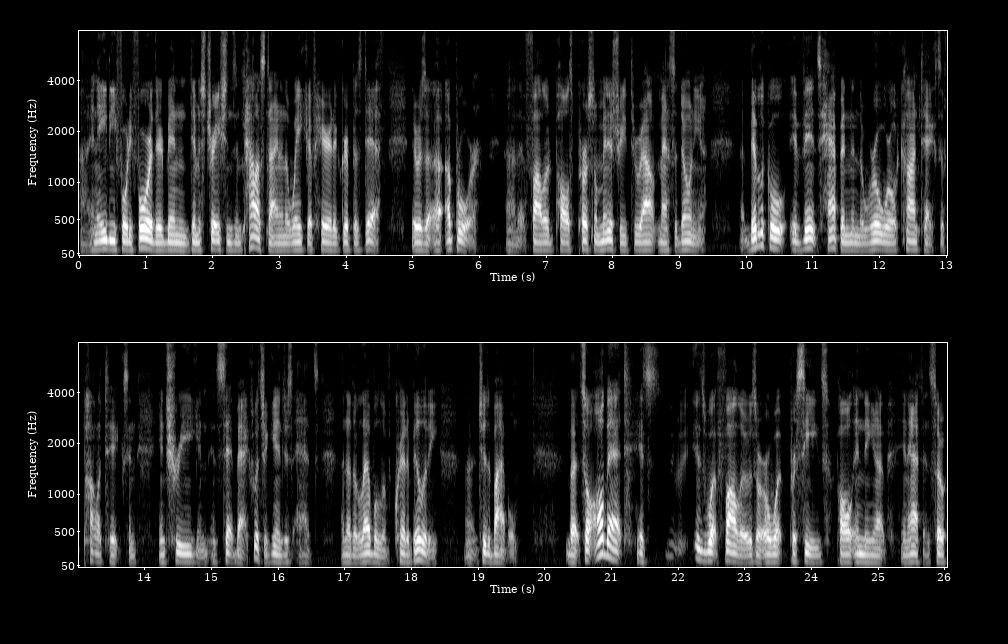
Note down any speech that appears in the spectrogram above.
Uh, in AD 44, there had been demonstrations in Palestine in the wake of Herod Agrippa's death. There was an uproar uh, that followed Paul's personal ministry throughout Macedonia. Uh, biblical events happened in the real world context of politics and intrigue and, and setbacks, which again just adds another level of credibility uh, to the Bible. But so all that is is what follows or, or, what precedes Paul ending up in Athens. So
